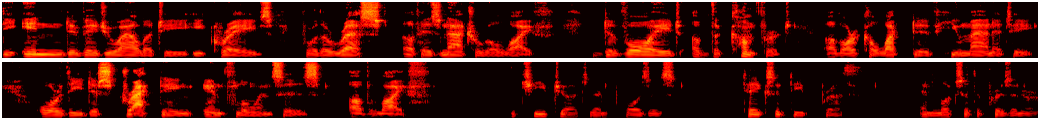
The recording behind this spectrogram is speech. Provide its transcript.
the individuality he craves for the rest of his natural life, devoid of the comfort of our collective humanity or the distracting influences of life. The Chief Judge then pauses, takes a deep breath, and looks at the prisoner,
